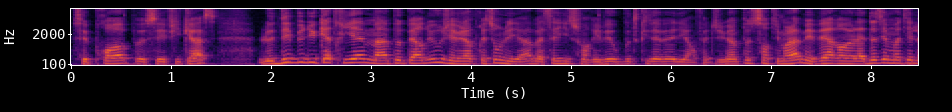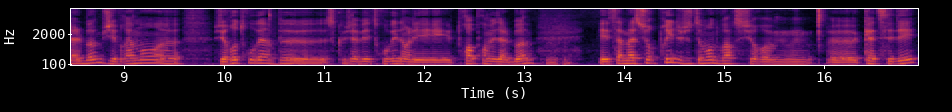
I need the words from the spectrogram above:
c'est propre, c'est efficace. Le début du quatrième m'a un peu perdu, où j'ai eu l'impression de me dire, ah bah ça y est, ils sont arrivés au bout de ce qu'ils avaient à dire. En fait, j'ai eu un peu ce sentiment-là, mais vers euh, la deuxième moitié de l'album, j'ai vraiment, euh, j'ai retrouvé un peu ce que j'avais trouvé dans les trois premiers albums. Mhm. Et ça m'a surpris de- justement de voir sur euh, euh, 4 CD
